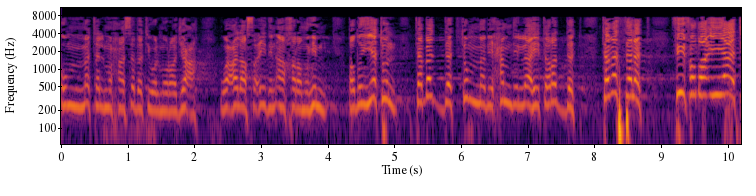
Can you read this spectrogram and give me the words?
أمة المحاسبة والمراجعة. وعلى صعيد آخر مهم قضية تبدت ثم بحمد الله تردت تمثلت في فضائيات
